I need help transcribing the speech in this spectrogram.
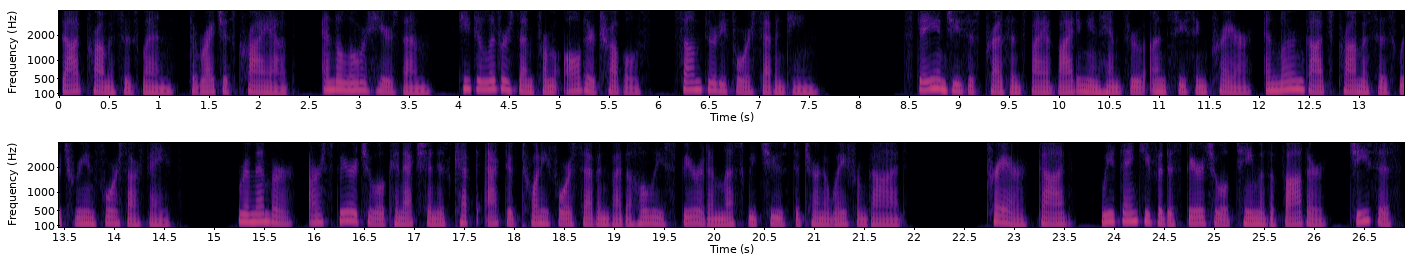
God promises when the righteous cry out, and the Lord hears them, he delivers them from all their troubles. Psalm 34:17. Stay in Jesus' presence by abiding in him through unceasing prayer and learn God's promises which reinforce our faith. Remember, our spiritual connection is kept active 24 7 by the Holy Spirit unless we choose to turn away from God. Prayer God, we thank you for the spiritual team of the Father, Jesus,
